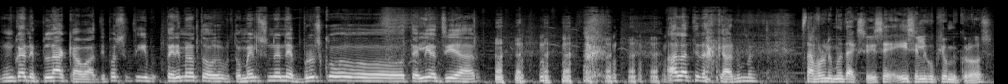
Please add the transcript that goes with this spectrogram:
μου έκανε πλάκα ο αντίπος ότι περίμενα το, το mail σου να είναι μπρούσκο.gr Αλλά τι να κάνουμε. Σταυρούλη μου, εντάξει, είσαι, είσαι λίγο πιο μικρός.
